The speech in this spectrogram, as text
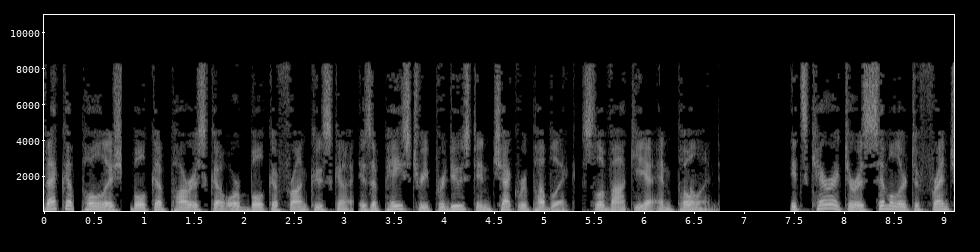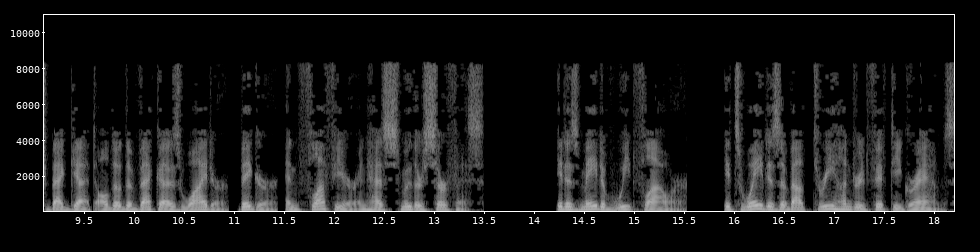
Veka Polish, bulka paryska or bulka francuska is a pastry produced in Czech Republic, Slovakia and Poland. Its character is similar to French baguette although the veka is wider, bigger, and fluffier and has smoother surface. It is made of wheat flour. Its weight is about 350 grams.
